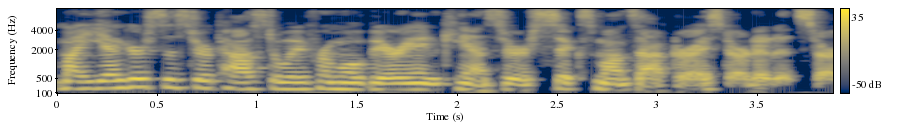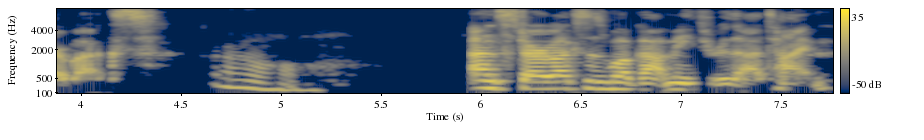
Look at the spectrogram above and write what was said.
My younger sister passed away from ovarian cancer six months after I started at Starbucks. Oh. And Starbucks is what got me through that time.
